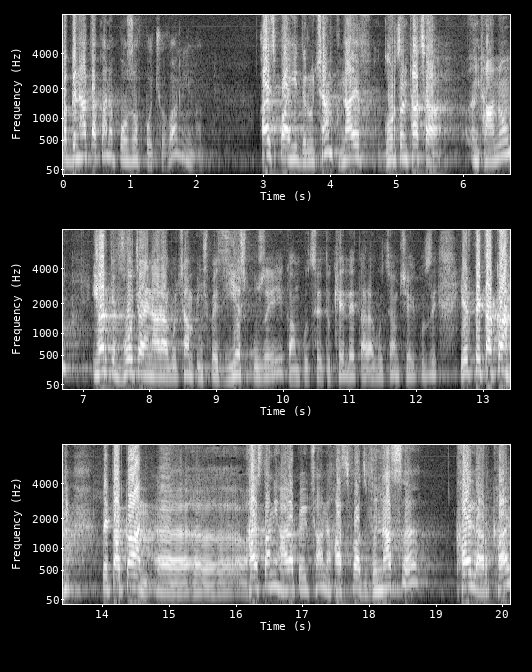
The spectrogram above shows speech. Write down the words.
Բայց գնահատականը պոզով փոչով է լինում։ Այս պահի դրությամբ նաեւ գործընթացը ընթանում իհարկե ոչ այն արագությամբ ինչպես ես կուզեի կամ գուցե դուք էլ այդ արագությամբ չեք ուզի եւ պետական պետական Հայաստանի Հանրապետությանը հասված վնասը քայլ առ քայլ,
